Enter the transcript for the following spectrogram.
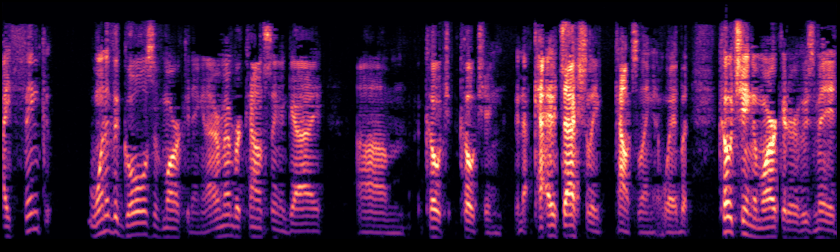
I think one of the goals of marketing, and I remember counseling a guy um, coach coaching. It's actually counseling in a way, but coaching a marketer who's made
